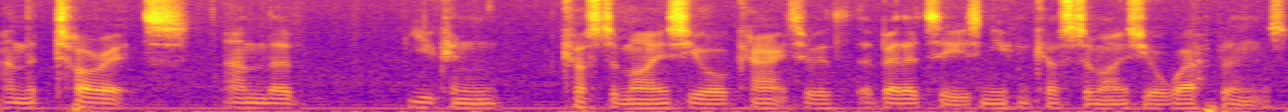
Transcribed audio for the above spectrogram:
and the turrets and the you can customize your character with abilities and you can customize your weapons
